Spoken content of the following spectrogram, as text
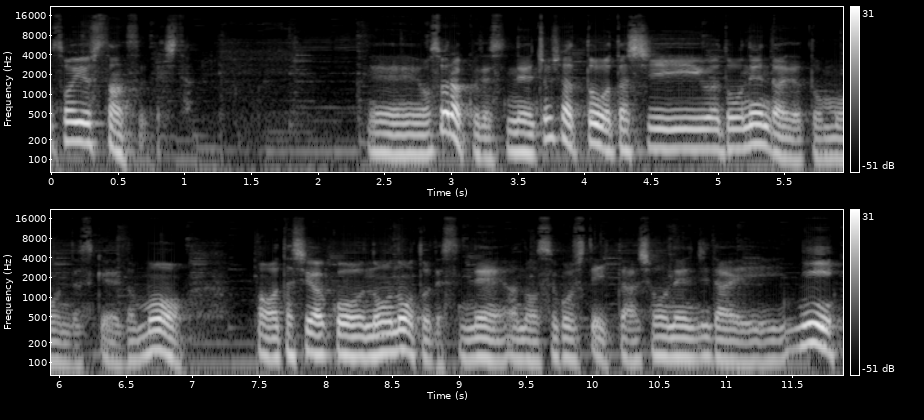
そういうスタンスでした。えー、おそらくですね著者と私は同年代だと思うんですけれども私がこうのうのうとですねあの過ごしていた少年時代に、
